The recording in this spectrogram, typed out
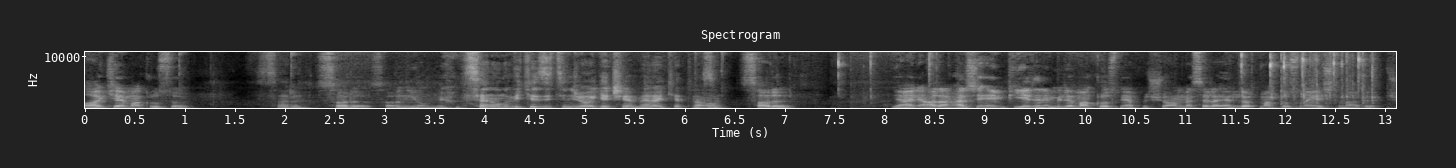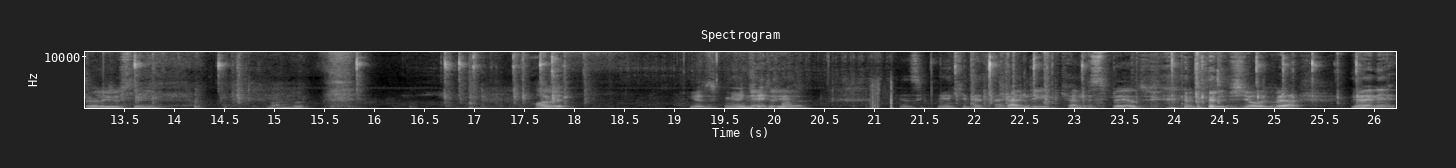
AK makrosu sarı. sarı. Sarı niye olmuyor? Sen onu bir kez itince o geçiyor merak etme Tamam. Sarı. Yani adam her şey MP7'nin bile makrosunu yapmış. Şu an mesela M4 makrosuna geçtim abi. Şöyle göstereyim. Lan dur. Abi sen. bu Gözükmüyor ki nedir ekran. ya? Gözükmüyor ki detay. Kendi kendi sprey atıyor. Böyle bir şey. Ve yani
